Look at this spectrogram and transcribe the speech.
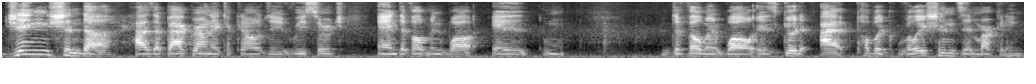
Jing Shinda has a background in technology research and development while in development while is good at public relations and marketing.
